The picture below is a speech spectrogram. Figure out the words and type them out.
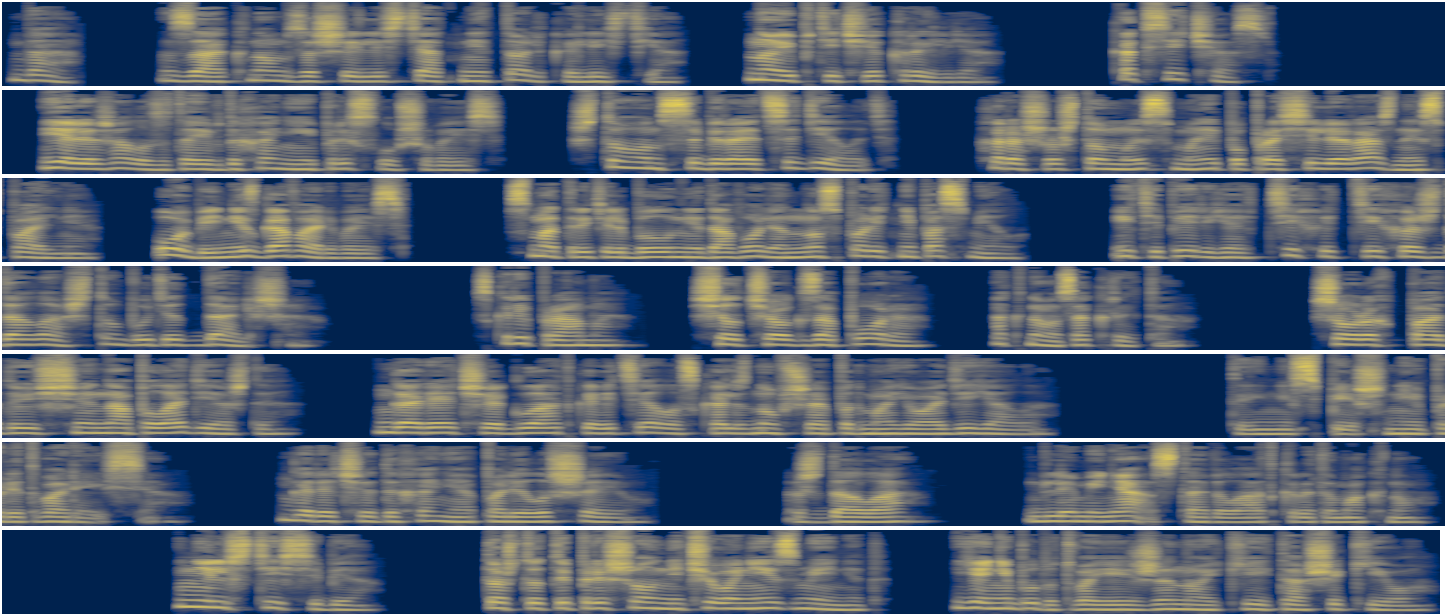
Да, за окном зашелестят не только листья, но и птичьи крылья. Как сейчас. Я лежала, затаив дыхание и прислушиваясь. Что он собирается делать? Хорошо, что мы с Мэй попросили разные спальни, обе, не сговариваясь. Смотритель был недоволен, но спорить не посмел. И теперь я тихо-тихо ждала, что будет дальше. Скрип рамы, щелчок запора, окно закрыто. Шорох, падающий на пол одежды, горячее гладкое тело, скользнувшее под моё одеяло. «Ты не спишь, не притворяйся». Горячее дыхание опалило шею. Ждала, для меня оставила открытым окно. Не льсти себе. То, что ты пришел, ничего не изменит. Я не буду твоей женой, Кейта Шикио.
